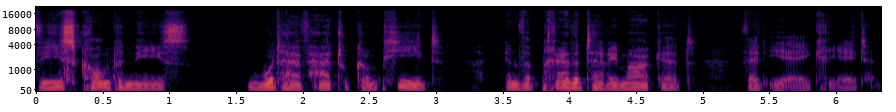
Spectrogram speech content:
These companies would have had to compete in the predatory market that EA created.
